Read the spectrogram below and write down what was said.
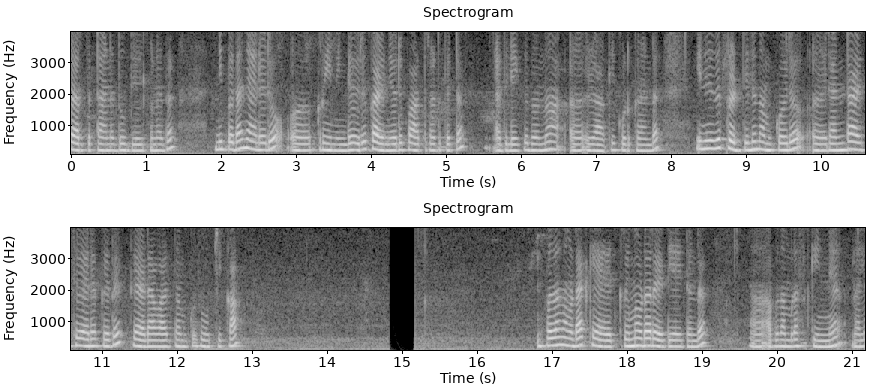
ചേർത്തിട്ടാണ് ഇത് ഉപയോഗിക്കുന്നത്. ഇനിയിപ്പോൾ ഇതാ ഞാനൊരു ക്രീമിന്റെ ഒരു കഴിഞ്ഞൊരു പാത്രം എടുത്തിട്ട് അതിലേക്ക് ഇതൊന്ന് ഇഴാക്കി കൊടുക്കുന്നുണ്ട്. ഇനി ഇത് ഫ്രിഡ്ജിൽ നമുക്കൊരു രണ്ടാഴ്ച വരെയൊക്കെ ഇത് കേടാവാതെ നമുക്ക് സൂക്ഷിക്കാം. ഇപ്പോൾ ഇതാ നമ്മുടെ ക്യാരറ്റ് ക്രീം ഇവിടെ റെഡി ആയിട്ടുണ്ട്. അപ്പോൾ നമ്മുടെ സ്കിന്ന് നല്ല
